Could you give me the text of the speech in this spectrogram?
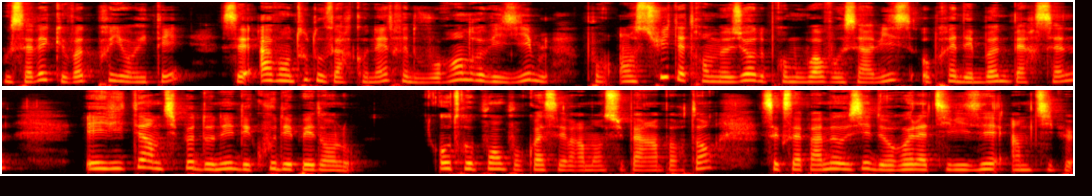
vous savez que votre priorité, c'est avant tout de vous faire connaître et de vous rendre visible pour ensuite être en mesure de promouvoir vos services auprès des bonnes personnes et éviter un petit peu de donner des coups d'épée dans l'eau. Autre point pourquoi c'est vraiment super important, c'est que ça permet aussi de relativiser un petit peu.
